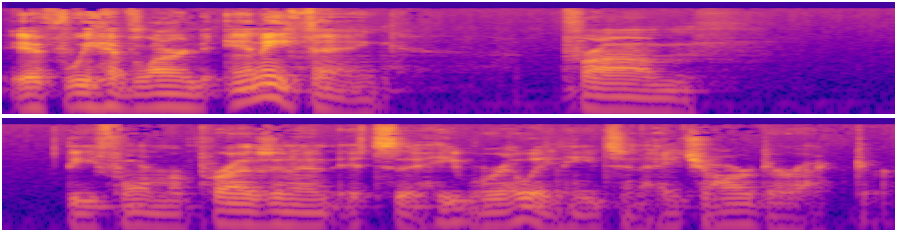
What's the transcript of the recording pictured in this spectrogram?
if we have learned anything from the former president. It's that he really needs an HR director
